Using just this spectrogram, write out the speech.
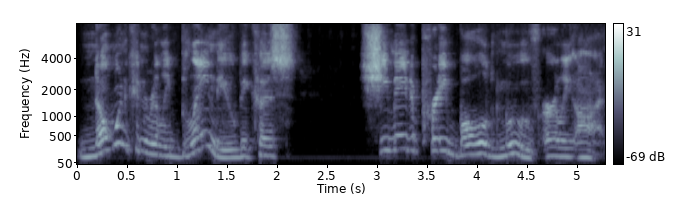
no one can really blame you because she made a pretty bold move early on.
